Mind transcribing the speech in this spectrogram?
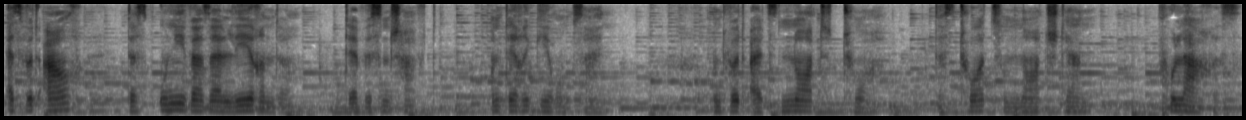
Es wird auch das universell Lehrende der Wissenschaft und der Regierung sein und wird als Nordtor, das Tor zum Nordstern Polaris.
